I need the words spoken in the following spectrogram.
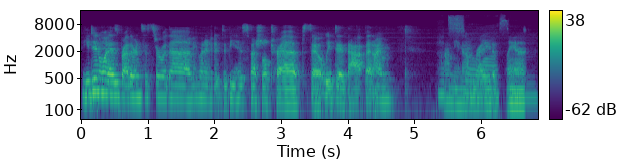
he didn't want his brother and sister with him. He wanted it to be his special trip, so we did that. But I'm, That's I mean, so I'm ready awesome. to plan.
